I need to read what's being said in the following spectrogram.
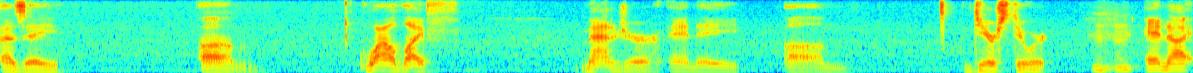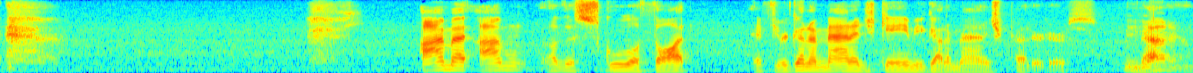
as a um, wildlife manager and a um, deer steward. hmm And I, I'm a, I'm of the school of thought. If you're going to manage game, you got to manage predators. You got to.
